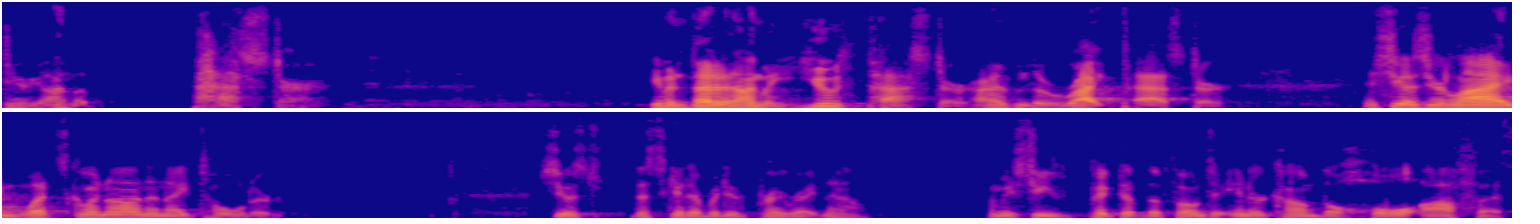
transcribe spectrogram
dare you? I'm a pastor." Even better, I'm a youth pastor. I'm the right pastor. And she goes, You're lying. What's going on? And I told her. She goes, Let's get everybody to pray right now. I mean, she picked up the phone to intercom the whole office.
